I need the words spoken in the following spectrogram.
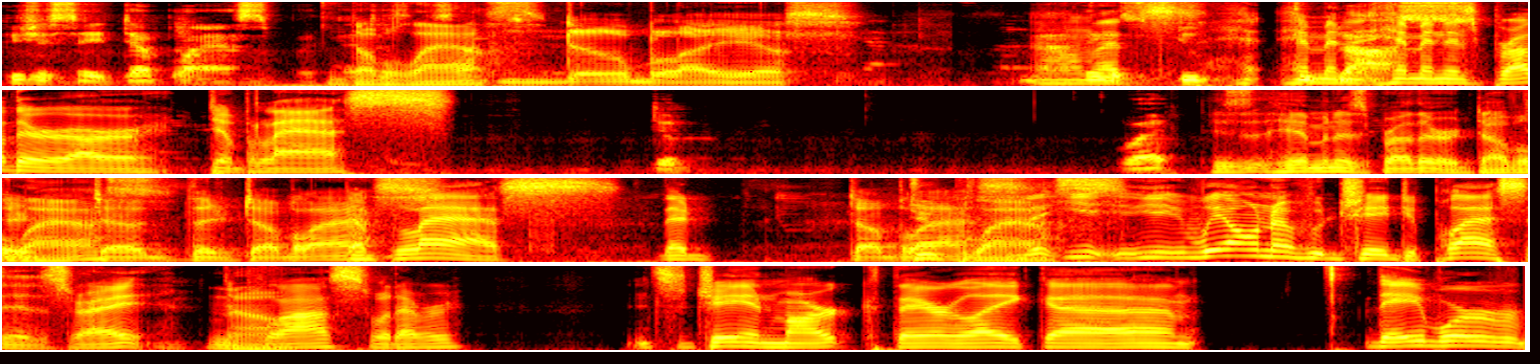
Could just say Duplass, but that Double doesn't ass. Double ass. I Um, that's Du- hi- him and him and his brother are Dublas. Du- what? Is it him and his brother are double They're, ass? du- they're double ass. Dublas. They're Double ass. Duplas. y- y- we all know who Jay Duplass is, right? No. Duplass, whatever. It's Jay and Mark. They're like, um they were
